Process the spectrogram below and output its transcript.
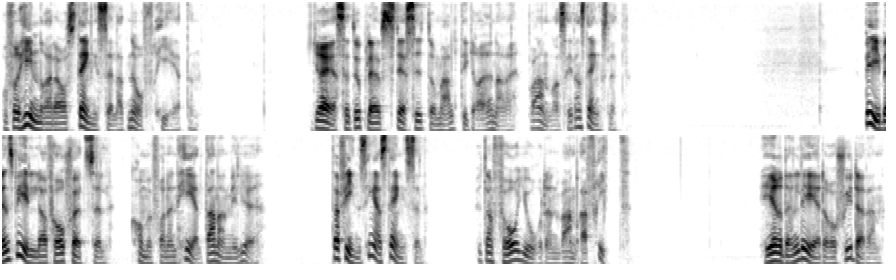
och förhindrade av stängsel att nå friheten. Gräset upplevs dessutom alltid grönare på andra sidan stängslet. Bibelns bild av fårskötsel kommer från en helt annan miljö. Där finns inga stängsel, utan fårjorden vandrar fritt. Herden leder och skyddar den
